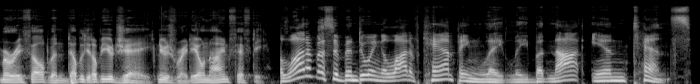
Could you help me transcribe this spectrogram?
Murray Feldman, WWJ, News Radio 950. A lot of us have been doing a lot of camping lately, but not in tents.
